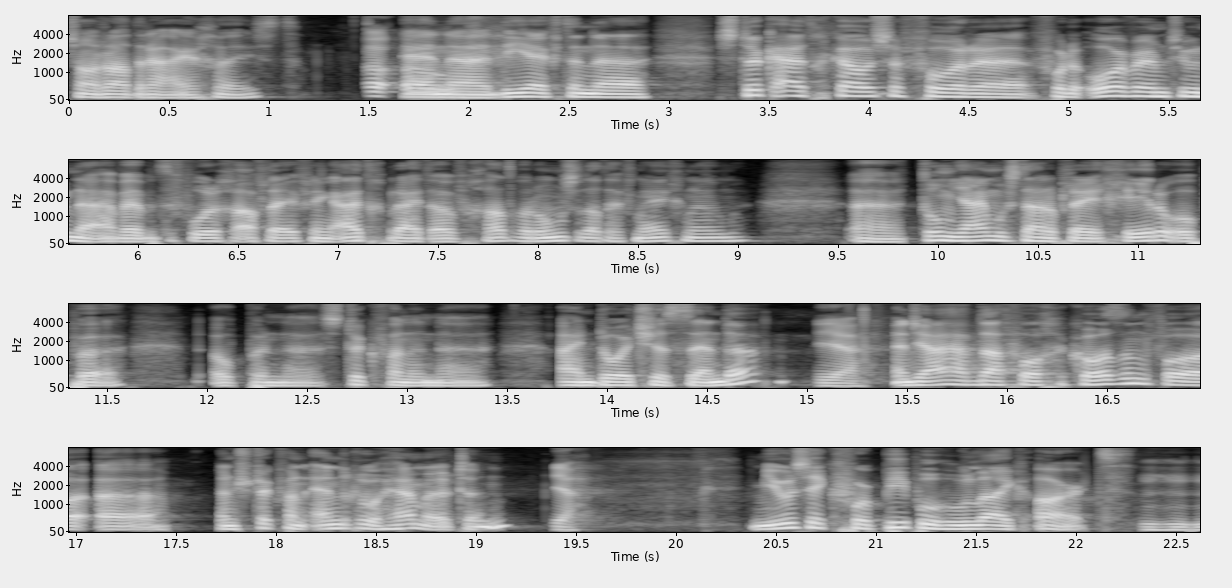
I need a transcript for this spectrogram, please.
zo'n raddraaier geweest. Oh, En eh, die heeft een eh, stuk uitgekozen voor, eh, voor de oorworm tune. Nou, we hebben het de vorige aflevering uitgebreid over gehad... waarom ze dat heeft meegenomen. Eh, Tom, jij moest daarop reageren op, eh, op een stuk van een eh Ein Deutsche Zender. Ja, En jij hebt daarvoor gekozen voor eh, een stuk van Andrew Hamilton... ja. Music for People Who Like Art. Mhm.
